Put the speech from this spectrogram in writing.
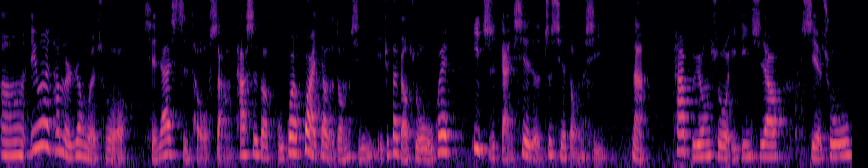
嗯，因为他们认为说写在石头上，它是个不会坏掉的东西，也就代表说我会一直感谢的这些东西。那他不用说一定是要写出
